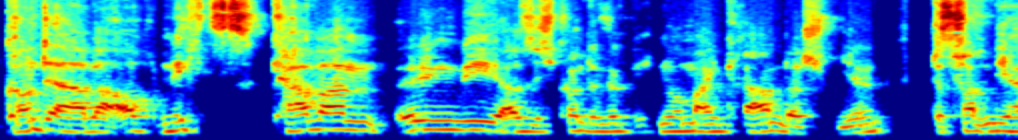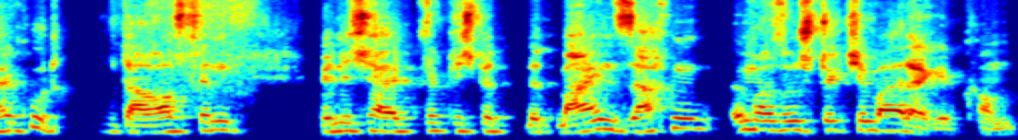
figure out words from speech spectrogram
Konnte aber auch nichts covern irgendwie. Also ich konnte wirklich nur meinen Kram da spielen. Das fanden die halt gut. Daraufhin bin ich halt wirklich mit, mit meinen Sachen immer so ein Stückchen weitergekommen.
